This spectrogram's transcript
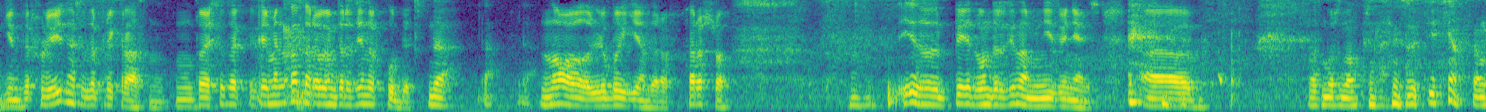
гендерфлюидность это прекрасно. Ну, то есть это комментаторы Wonderzine'а в клубе. Да, да, да. Но любых гендеров. Хорошо. И перед Wonderzine'ом не извиняюсь. Возможно, он принадлежит чеченцам.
